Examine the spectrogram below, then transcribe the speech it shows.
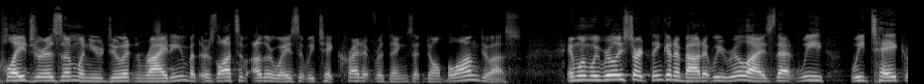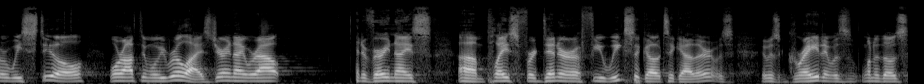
plagiarism when you do it in writing, but there's lots of other ways that we take credit for things that don't belong to us. And when we really start thinking about it, we realize that we, we take or we steal more often than we realize. Jerry and I were out at a very nice um, place for dinner a few weeks ago together. It was, it was great. It was one of those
